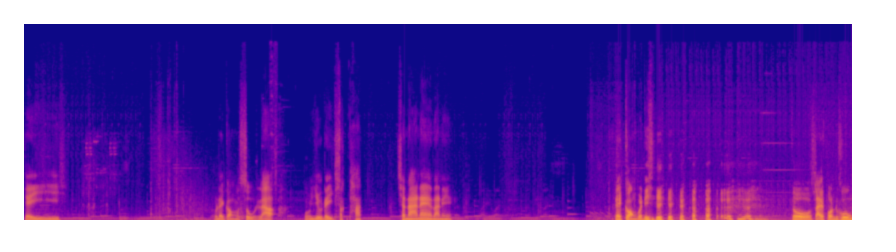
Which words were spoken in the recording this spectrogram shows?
เฮ้ยผมได้กล่องกระสุนแล้ว ผมอยู่ได้อีกสักพัก ชนะแน่ตอนนี้ได้กล่องพอดีโตสายฝนคุ้ง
